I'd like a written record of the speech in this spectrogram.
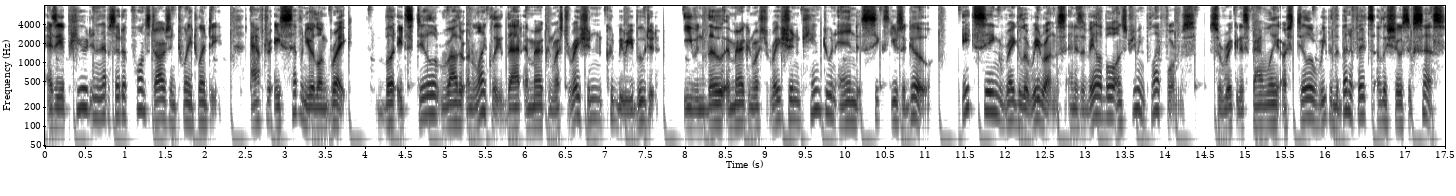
as he appeared in an episode of Pawn Stars in 2020, after a seven year long break, but it's still rather unlikely that American Restoration could be rebooted. Even though American Restoration came to an end six years ago, it's seeing regular reruns and is available on streaming platforms, so Rick and his family are still reaping the benefits of the show's success.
